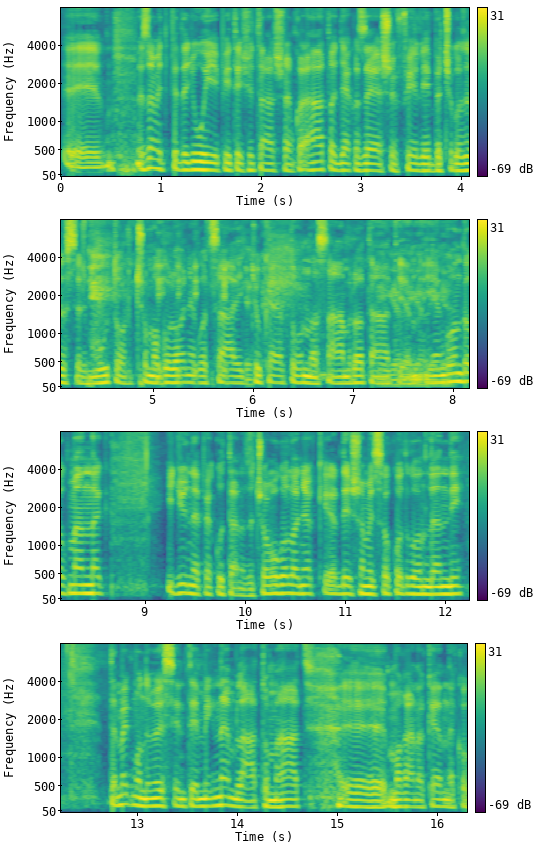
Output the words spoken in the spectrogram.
E, ez amit például egy új építési társaság, átadják az első fél évben, csak az összes bútor csomagolóanyagot szállítjuk el tonna számra, tehát igen, ilyen, igen, ilyen igen. gondok mennek. Így ünnepek után ez a csomagolanyag kérdés, ami szokott gond lenni, de megmondom őszintén, még nem látom át e, magának ennek a...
